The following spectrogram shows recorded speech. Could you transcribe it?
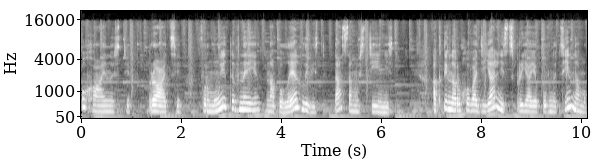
охайності, праці, формуєте в неї наполегливість та самостійність. Активна рухова діяльність сприяє повноцінному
